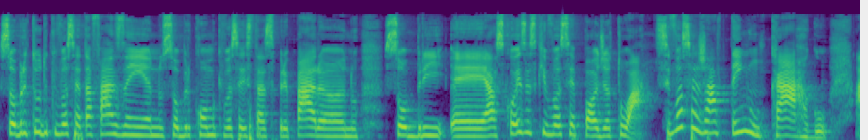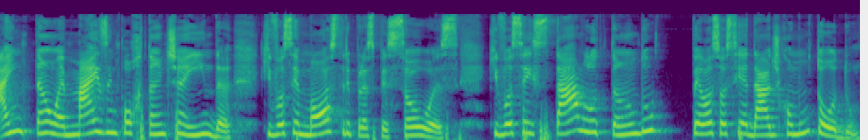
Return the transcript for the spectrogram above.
sobre tudo que você está fazendo, sobre como que você está se preparando, sobre é, as coisas que você pode atuar. Se você já tem um cargo, aí então é mais importante ainda que você mostre para as pessoas que você está lutando pela sociedade como um todo.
